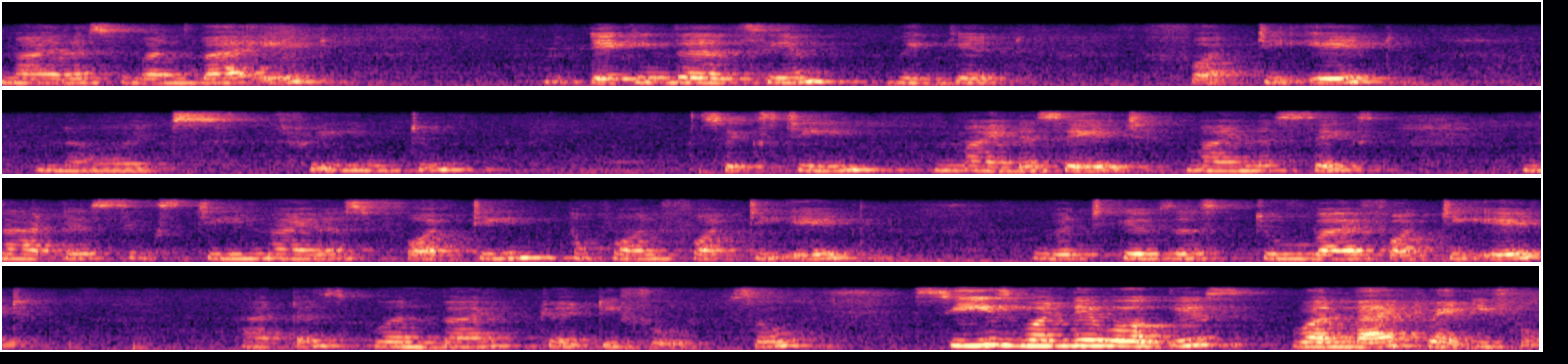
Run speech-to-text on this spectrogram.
minus 1 by 8. Taking the LCM we get 48. Now it's 3 into 16 minus 8 minus 6 that is 16 minus 14 upon 48 which gives us 2 by 48 that is 1 by 24 so C's one day work is 1 by 24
